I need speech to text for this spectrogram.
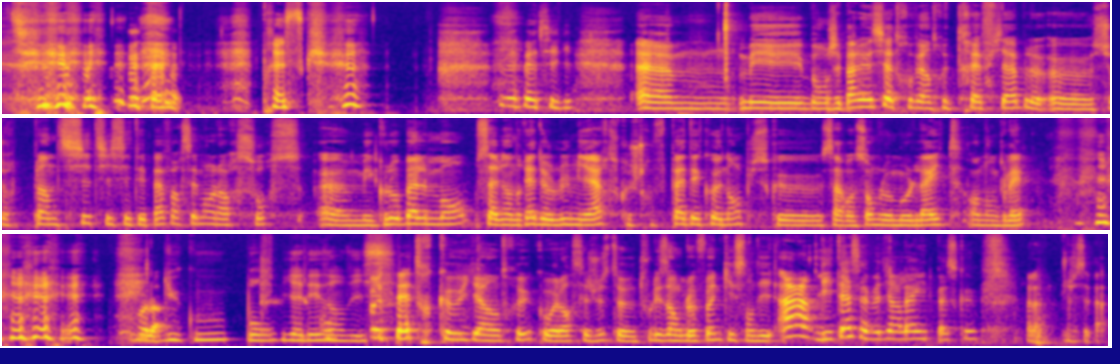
Presque. La fatigue. Euh, mais bon, j'ai pas réussi à trouver un truc très fiable euh, sur plein de sites si c'était pas forcément leur source. Euh, mais globalement, ça viendrait de lumière, ce que je trouve pas déconnant puisque ça ressemble au mot light en anglais. Voilà. Du coup, bon, il y a des Ou indices. Peut-être qu'il y a un truc, ou alors c'est juste tous les anglophones qui se sont dit Ah, Lita ça veut dire light parce que. Voilà, je sais pas.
